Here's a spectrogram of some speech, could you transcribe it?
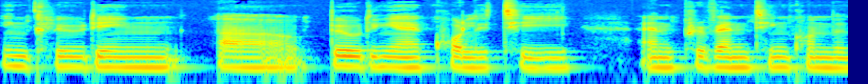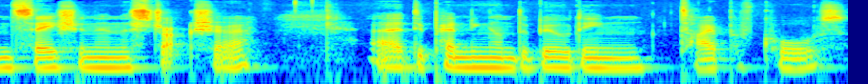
including uh, building air quality and preventing condensation in the structure, uh, depending on the building type, of course.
